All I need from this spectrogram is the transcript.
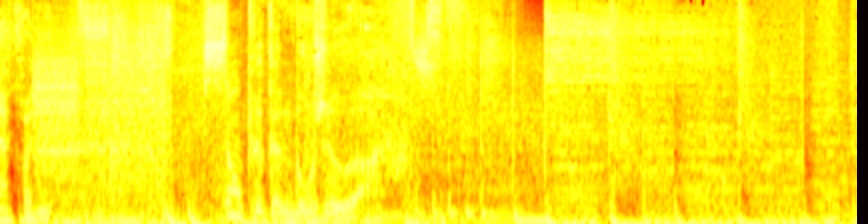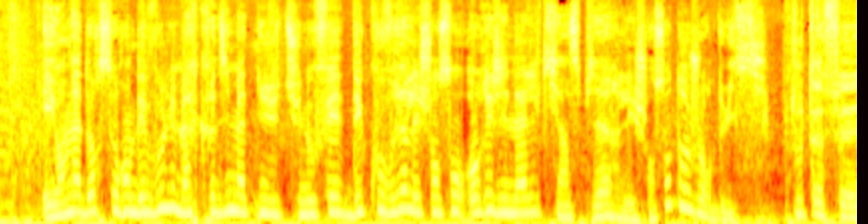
mercredi. Sample comme bonjour. Et on adore ce rendez-vous le mercredi matin. Tu nous fais découvrir les chansons originales qui inspirent les chansons d'aujourd'hui. Tout à fait.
